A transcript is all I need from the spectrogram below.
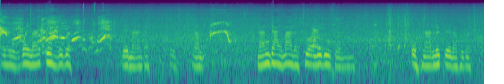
โอ้ว่ายน้ำเก่งเพื่อนเล่นน้ำกันโอ้น้ำน้ำใหญ่มากเลยชั่วฤดูฝนนะ โอ้น้ำลึกเลยนะพื่อนๆ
